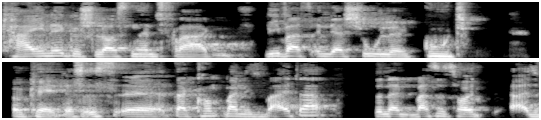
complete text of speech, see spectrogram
Keine geschlossenen Fragen. Wie war es in der Schule? Gut. Okay, das ist, äh, da kommt man nicht weiter sondern was ist heute, also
